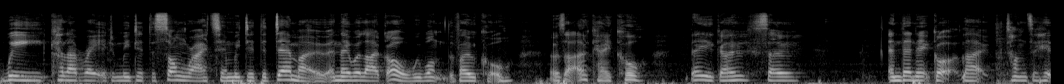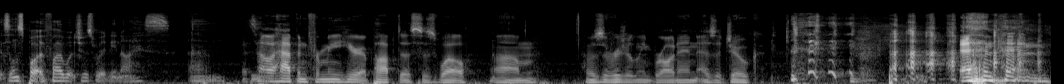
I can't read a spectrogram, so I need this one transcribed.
we collaborated and we did the songwriting, we did the demo, and they were like, "Oh, we want the vocal." I was like, "Okay, cool. There you go." So, and then it got like tons of hits on Spotify, which was really nice. Um, That's how it happened for me here at Pop Dust as well. Um, I was originally brought in as a joke. and then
